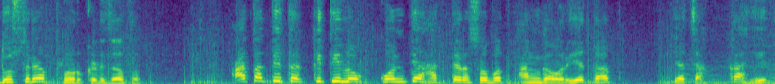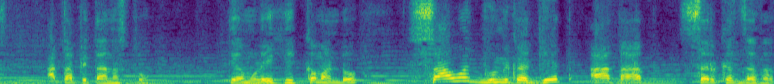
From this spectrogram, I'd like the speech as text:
दुसऱ्या फ्लोअरकडे जातात. आता तिथं किती लोक कोणत्या हत्यारासोबत अंगावर येतात याचा काहीच आता पिता नसतो. त्यामुळे हे कमांडो सावध भूमिका घेत आत आत सरकत जातात.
